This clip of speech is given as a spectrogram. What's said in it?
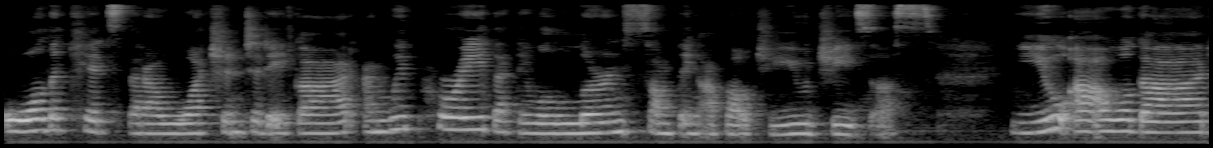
all the kids that are watching today, God, and we pray that they will learn something about you, Jesus. You are our God.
